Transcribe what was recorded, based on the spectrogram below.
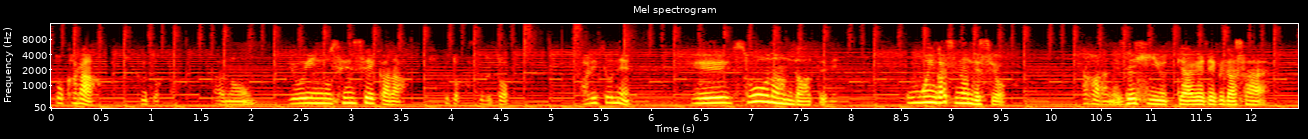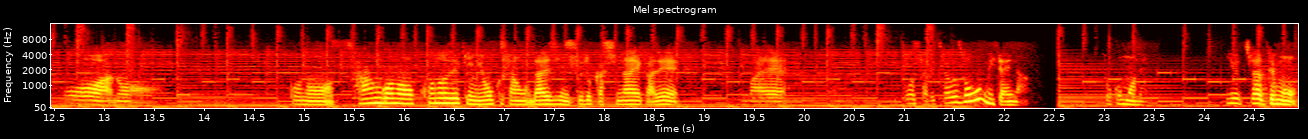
人から聞くとか、あの、病院の先生から聞くとかすると、割とね、へえ、そうなんだってね、思いがちなんですよ。だからね、ぜひ言ってあげてください。もう、あの、この産後のこの時期に奥さんを大事にするかしないかで、お前、離婚されちゃうぞ、みたいな、そこもね、言っちゃっても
